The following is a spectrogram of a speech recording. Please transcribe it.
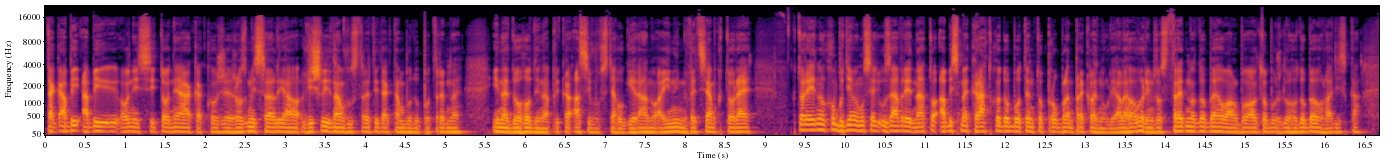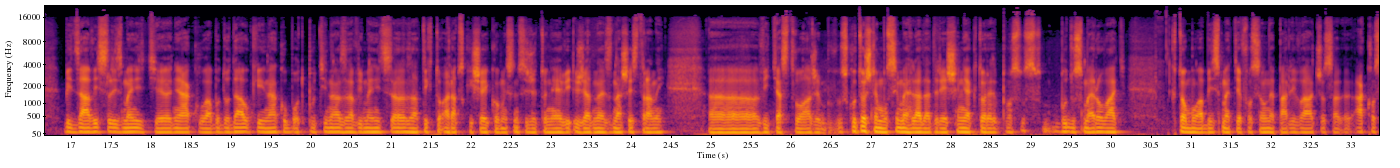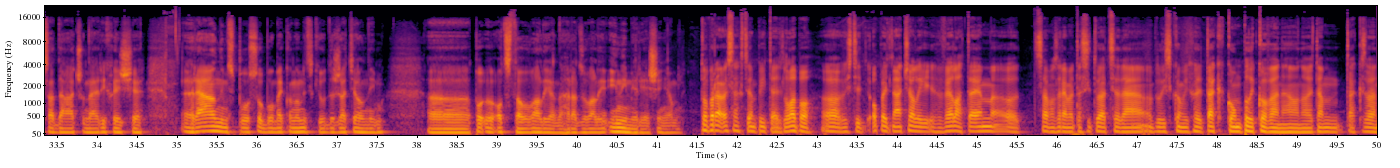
tak aby, aby oni si to nejak akože rozmysleli a vyšli nám v ústrety, tak tam budú potrebné iné dohody, napríklad asi vo vzťahu k Iránu a iným veciam, ktoré ktoré jednoducho budeme musieť uzavrieť na to, aby sme krátkodobo tento problém preklenuli. Ale hovorím zo strednodobého alebo, alebo už dlhodobého hľadiska byť závislý, zmeniť e, nejakú alebo dodávky, nákup od Putina za vymeniť sa za týchto arabských šejkov. Myslím si, že to nie je žiadne z našej strany e, víťazstvo a že skutočne musíme hľadať riešenia, ktoré budú smerovať k tomu, aby sme tie fosilné palivá, čo sa, ako sa dá, čo najrychlejšie, reálnym spôsobom, ekonomicky udržateľným, Eh, odstavovali a nahradzovali inými riešeniami. To práve sa chcem pýtať, lebo uh, vy ste opäť načali veľa tém. Uh, samozrejme, tá situácia na Blízkom východe je tak komplikovaná. Ono je tam tzv.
